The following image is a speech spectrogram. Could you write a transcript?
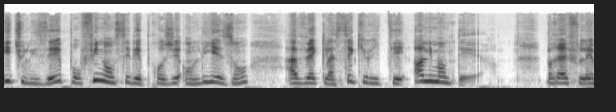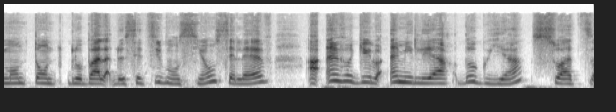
utilisé pour financer des projets en liaison avec la sécurité alimentaire. Bref, les montants global de cette subvention s'élèvent à 1,1 milliard d'Oguya, soit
